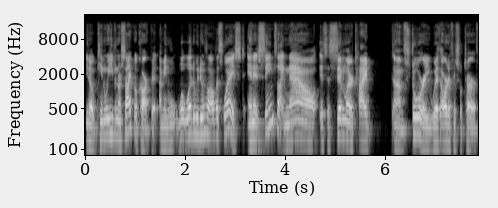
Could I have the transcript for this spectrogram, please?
you know, can we even recycle carpet? I mean, what, what do we do with all this waste? And it seems like now it's a similar type um, story with artificial turf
